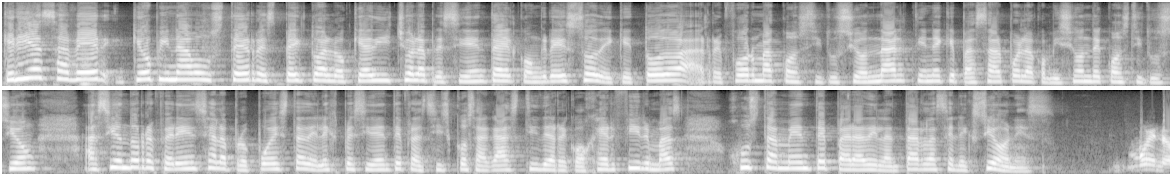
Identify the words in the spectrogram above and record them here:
Quería saber qué opinaba usted respecto a lo que ha dicho la presidenta del Congreso de que toda reforma constitucional tiene que pasar por la Comisión de Constitución, haciendo referencia a la propuesta del expresidente Francisco Sagasti de recoger firmas justamente para adelantar las elecciones. Bueno,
